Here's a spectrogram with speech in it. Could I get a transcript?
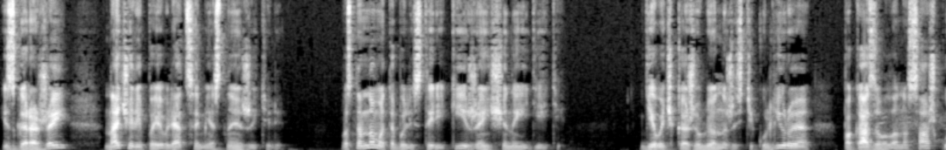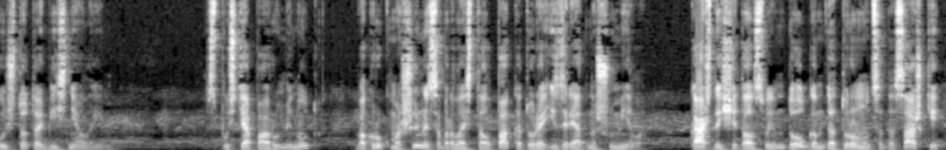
Из гаражей начали появляться местные жители. В основном это были старики, женщины и дети. Девочка, оживленно жестикулируя, показывала на Сашку и что-то объясняла им. Спустя пару минут вокруг машины собралась толпа, которая изрядно шумела. Каждый считал своим долгом дотронуться до Сашки,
